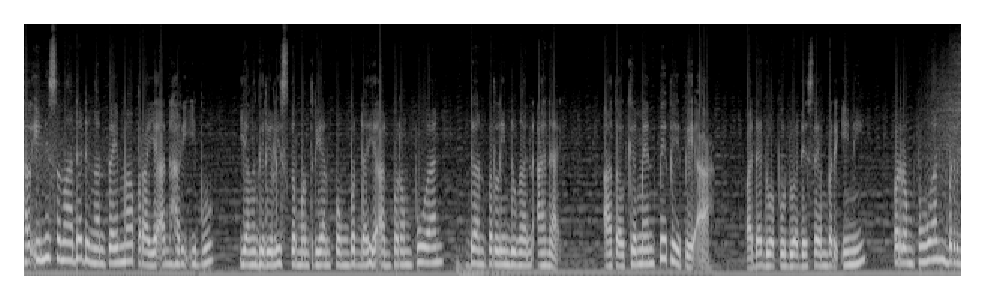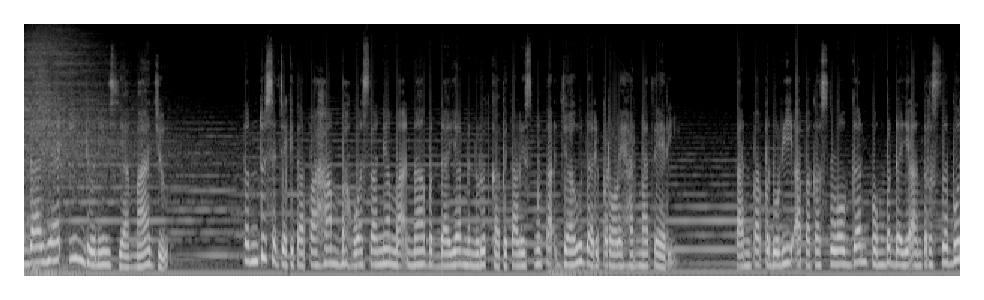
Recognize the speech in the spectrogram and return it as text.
Hal ini senada dengan tema perayaan Hari Ibu yang dirilis Kementerian Pemberdayaan Perempuan dan Perlindungan Anak atau Kemen PPPA pada 22 Desember ini, Perempuan Berdaya Indonesia Maju. Tentu saja kita paham bahwasannya makna berdaya menurut kapitalisme tak jauh dari perolehan materi. Tanpa peduli apakah slogan pemberdayaan tersebut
